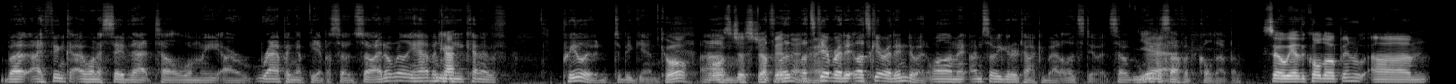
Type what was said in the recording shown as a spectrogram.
But I think I want to save that till when we are wrapping up the episode. So I don't really have any okay. kind of prelude to begin. Cool. Well, let's just jump let's, in. let- let's right? get ready. Let's get right into it. Well, I'm I'm so eager to talk about it. Let's do it. So lead us off with the cold open. So we have the cold open, um,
